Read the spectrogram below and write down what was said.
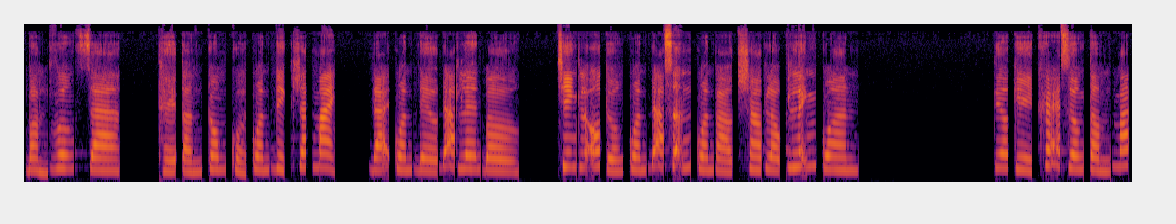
Bẩm vương ra, thế tấn công của quân địch rất mạnh, đại quân đều đã lên bờ. Trinh lỗ tướng quân đã dẫn quân vào sao lộc lĩnh quan. Tiêu kỳ khẽ dương tầm mắt,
